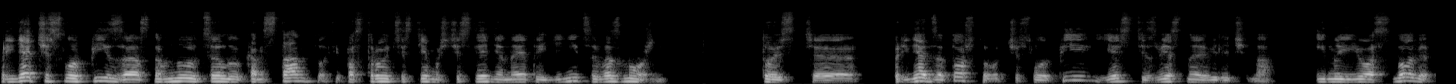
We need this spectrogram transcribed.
Принять число π за основную целую константу и построить систему счисления на этой единице возможно. То есть э, принять за то, что вот число π есть известная величина, и на ее основе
